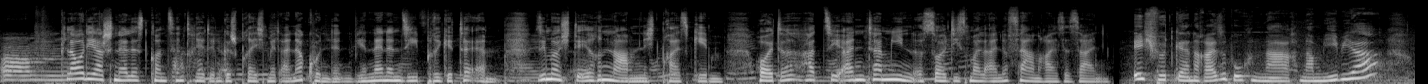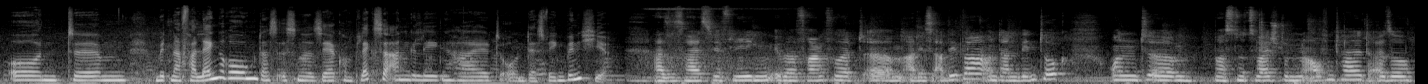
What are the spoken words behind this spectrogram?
Ähm Claudia Schnell ist konzentriert im Gespräch mit einer Kundin. Wir nennen sie Brigitte M. Sie möchte ihren Namen nicht preisgeben. Heute hat sie einen Termin. Es soll diesmal eine Fernreise sein. Ich würde gerne Reise buchen nach Namibia und ähm, mit einer Verlängerung. Das ist eine sehr komplexe Angelegenheit und deswegen bin ich hier. Also das heißt, wir fliegen über Frankfurt, ähm, Addis Abeba und dann Windhoek und ähm, hast nur zwei Stunden Aufenthalt, also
